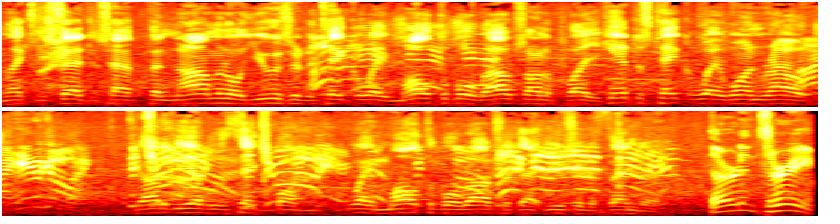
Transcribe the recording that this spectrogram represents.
And like you said, just have phenomenal user to take away multiple routes on a play. You can't just take away one route. All right, here we go. You got to be able to take away multiple routes with that user defender. Third and three.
